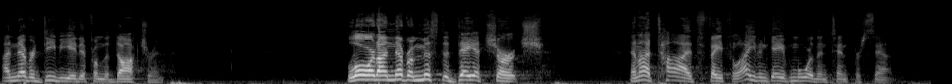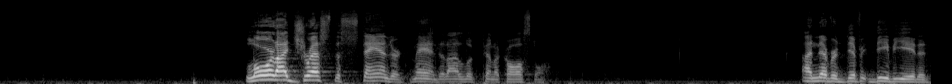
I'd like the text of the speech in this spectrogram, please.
I never deviated from the doctrine. Lord, I never missed a day at church, and I tithed faithfully. I even gave more than 10%. Lord, I dressed the standard. Man, did I look Pentecostal. I never deviated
